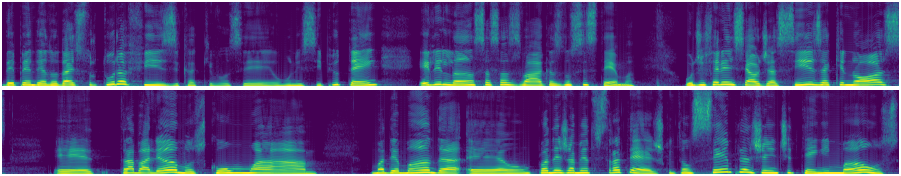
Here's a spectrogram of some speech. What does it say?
dependendo da estrutura física que você, o município tem, ele lança essas vagas no sistema. O diferencial de Assis é que nós é, trabalhamos com uma, uma demanda, é, um planejamento estratégico. Então, sempre a gente tem em mãos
